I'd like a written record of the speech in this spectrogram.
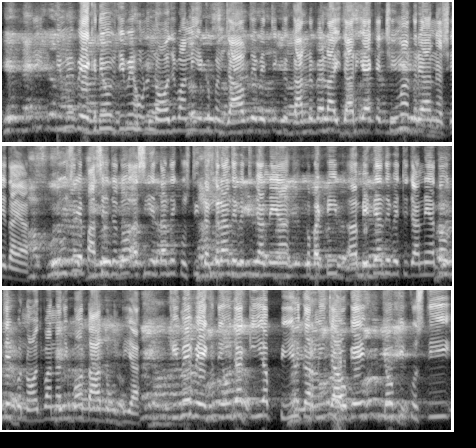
ਕਿਵੇਂ ਵੇਖਦੇ ਹੋ? ਜਿਵੇਂ ਹੁਣ ਨੌਜਵਾਨੀ ਇੱਕ ਪੰਜਾਬ ਦੇ ਵਿੱਚ ਇੱਕ ਗੱਲ ਫੈਲਾਈ ਜਾ ਰਹੀ ਹੈ ਕਿ ਛੇਵਾਂ ਦਰਿਆ ਨਸ਼ੇ ਦਾ ਆ। ਦੂਸਰੇ ਪਾਸੇ ਜਦੋਂ ਅਸੀਂ ਇਦਾਂ ਦੇ ਕੁਸ਼ਤੀ ਦੰਗਲਾਂ ਦੇ ਵਿੱਚ ਜਾਂਦੇ ਆ ਕਬੱਡੀ ਮੇਲਿਆਂ ਦੇ ਵਿੱਚ ਜਾਂਦੇ ਆ ਤਾਂ ਉੱਥੇ ਨੌਜਵਾਨਾਂ ਦੀ ਬਹੁਤ ਤਾਕਤ ਹੁੰਦੀ ਆ। ਕਿਵੇਂ ਵੇਖਦੇ ਹੋ ਜਾਂ ਕੀ ਅਪੀਲ ਕਰਨੀ ਚਾਹੋਗੇ? ਕਿਉਂਕਿ ਕੁਸ਼ਤੀ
